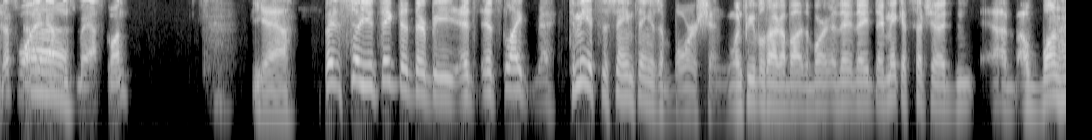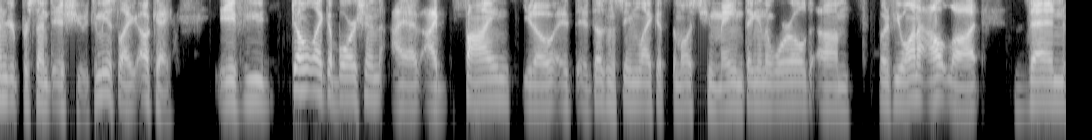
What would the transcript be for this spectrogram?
That's why uh, I have uh. this mask on. Yeah. But still, you'd think that there'd be it's it's like to me, it's the same thing as abortion. When people talk about the abortion, they, they, they make it such a a 100% issue. To me, it's like, okay, if you don't like abortion, I I fine. You know, it, it doesn't seem like it's the most humane thing in the world. Um, but if you want to outlaw it, then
